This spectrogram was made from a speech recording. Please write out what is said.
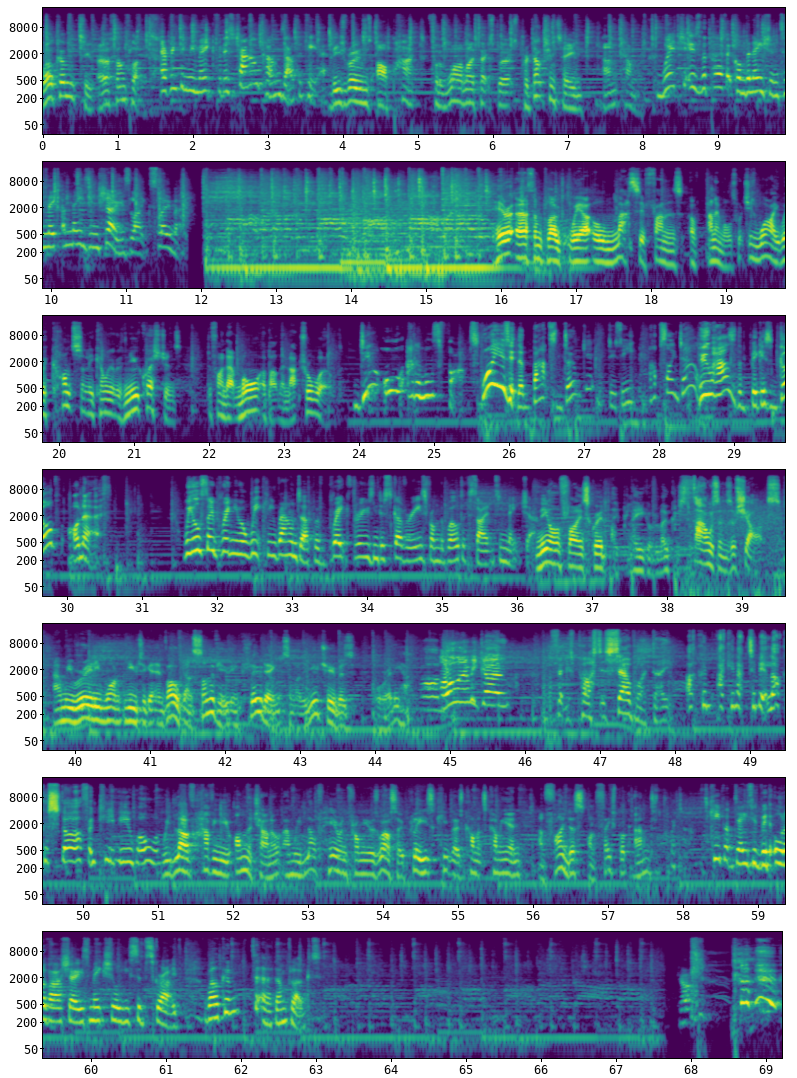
Welcome to Earth Unplugged. Everything we make for this channel comes out of here. These rooms are packed full of wildlife experts, production team, and camera. Which is the perfect combination to make amazing shows like Slow Mo. Here at Earth Unplugged, we are all massive fans of animals, which is why we're constantly coming up with new questions to find out more about the natural world. Do all animals fart? Why is it that bats don't get dizzy upside down? Who has the biggest gob on Earth? We also bring you a weekly roundup of breakthroughs and discoveries from the world of science and nature. Neon flying squid, a plague of locusts, thousands of sharks. And we really want you to get involved, and some of you, including some other YouTubers, already have. Oh, there we go. I think it's past its sell-by date. I can I can act a bit like a scarf and keep you all. We love having you on the channel and we love hearing from you as well. So please keep those comments coming in and find us on Facebook and Twitter. Keep updated with all of our shows, make sure you subscribe. Welcome to Earth Unplugged. Cut.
